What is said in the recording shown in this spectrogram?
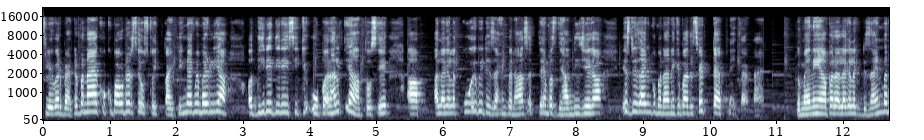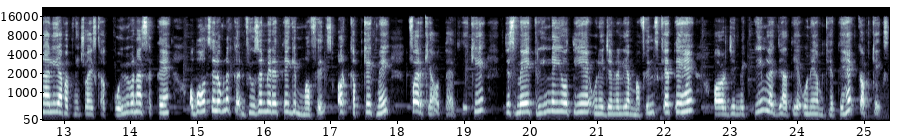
फ्लेवर बैटर बनाया, कोको पाउडर से, उसको एक पाइपिंग बैग में भर लिया और धीरे धीरे इसी के ऊपर हल्के हाथों से आप अलग अलग कोई भी डिज़ाइन बना सकते हैं। बस ध्यान दीजिएगा, इस डिज़ाइन को बनाने के बाद इसे टैप नहीं करना है। तो मैंने यहाँ पर अलग अलग डिज़ाइन बना लिया आप अपनी चॉइस का कोई भी बना सकते हैं और बहुत से लोग ना कंफ्यूजन में रहते हैं कि मफिन्स और कपकेक में फ़र्क क्या होता है। तो देखिए जिसमें क्रीम नहीं होती है, उन्हें जनरली हम मफिन्स कहते हैं और जिनमें क्रीम लग जाती है, उन्हें हम कहते हैं कपकेक्स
